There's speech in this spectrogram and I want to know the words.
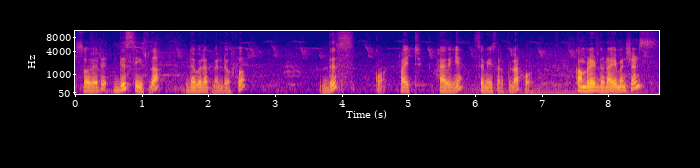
so that this is the development of uh, this cone, right, having a semicircular hole. Complete the dimensions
